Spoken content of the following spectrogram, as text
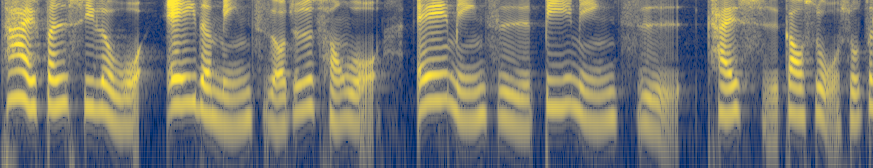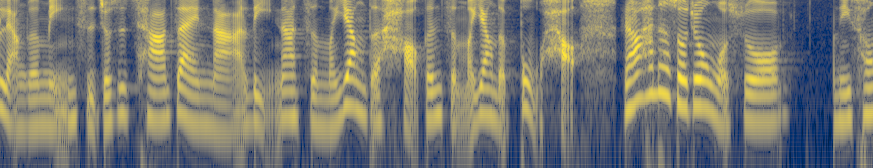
他还分析了我 A 的名字哦，就是从我 A 名字、B 名字开始告诉我说这两个名字就是差在哪里，那怎么样的好跟怎么样的不好。然后他那时候就问我说。你从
